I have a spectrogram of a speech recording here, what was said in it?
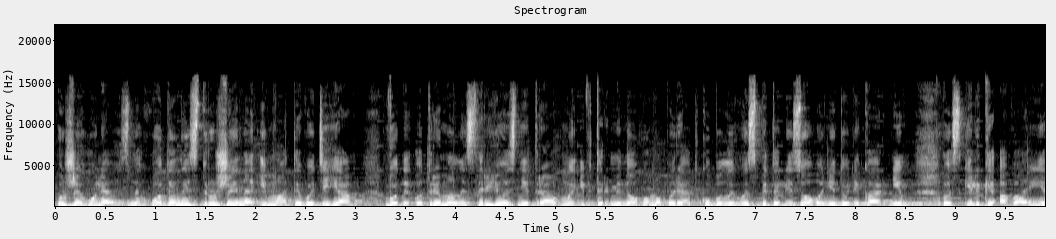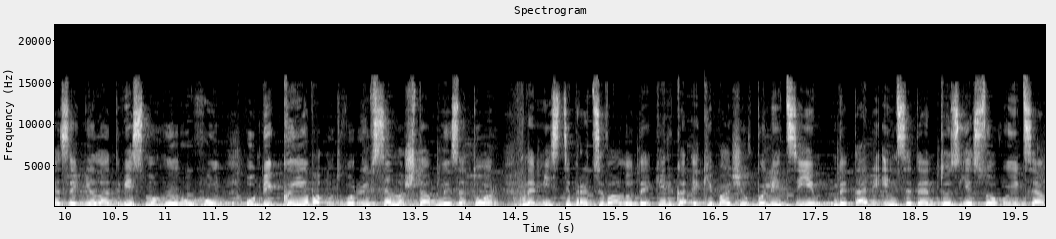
У Жигулях знаходились дружина і мати водія. Вони отримали серйозні травми і в терміновому порядку були госпіталізовані до лікарні, оскільки аварія зайняла дві смуги руху. У бік Києва утворився масштабний затор. На місці працювало декілька екіпажів поліції. Деталі інциденту з'ясовуються.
